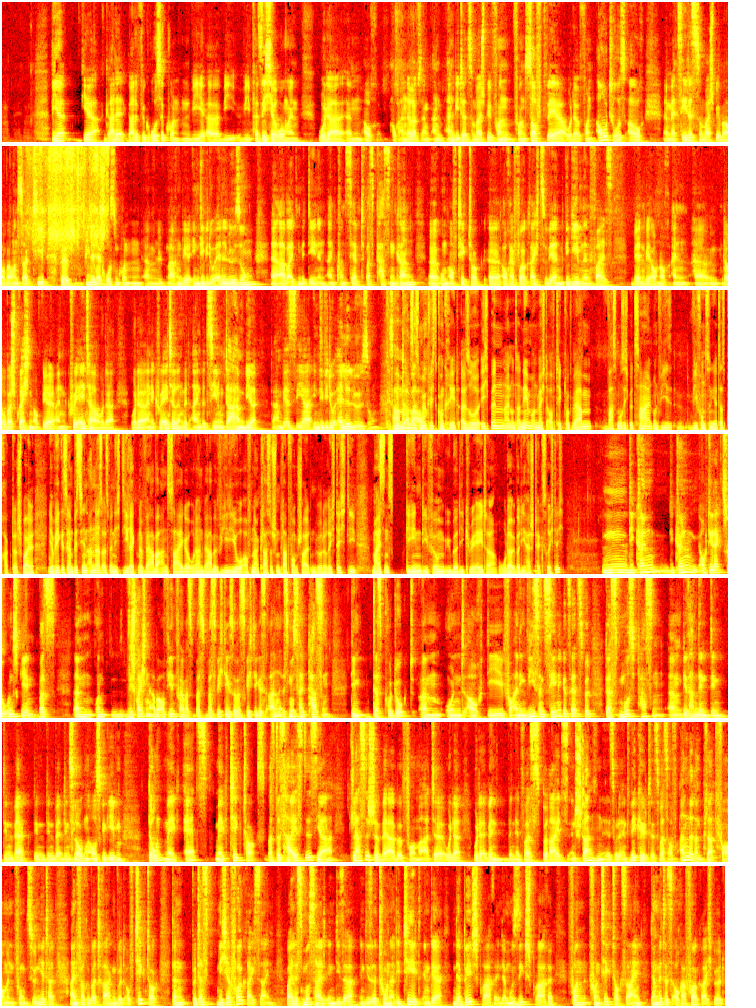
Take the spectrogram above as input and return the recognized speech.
Wir, wir gerade, gerade für große Kunden wie, äh, wie, wie Versicherungen oder ähm, auch auch andere Anbieter zum Beispiel von, von Software oder von Autos auch. Äh, Mercedes zum Beispiel war auch bei uns aktiv. Für viele der großen Kunden ähm, machen wir individuelle Lösungen, erarbeiten mit denen ein Konzept, was passen kann, äh, um auf TikTok äh, auch erfolgreich zu werden. Gegebenenfalls werden wir auch noch ein, äh, darüber sprechen, ob wir einen Creator oder, oder eine Creatorin mit einbeziehen. Und da haben wir da haben wir sehr individuelle Lösungen. aber machen Sie es möglichst konkret. Also ich bin ein Unternehmen und möchte auf TikTok werben. Was muss ich bezahlen und wie, wie funktioniert das praktisch? Weil Ihr Weg ist ja ein bisschen anders, als wenn ich direkt eine Werbeanzeige oder ein Werbevideo auf einer klassischen Plattform schalten würde, richtig? Die meistens gehen die Firmen über die Creator oder über die Hashtags, richtig? Die können, die können auch direkt zu uns gehen. Was ähm, und Sie sprechen aber auf jeden Fall was, was, was Wichtiges oder was Richtiges an. Es muss halt passen. Die, das Produkt ähm, und auch die, vor allen Dingen, wie es in Szene gesetzt wird, das muss passen. Ähm, wir haben den, den, den, Werk, den, den, den Slogan ausgegeben, Don't make ads, make TikToks. Was das heißt ist, ja, klassische Werbeformate oder, oder wenn, wenn etwas bereits entstanden ist oder entwickelt ist, was auf anderen Plattformen funktioniert hat, einfach übertragen wird auf TikTok, dann wird das nicht erfolgreich sein, weil es muss halt in dieser, in dieser Tonalität, in der, in der Bildsprache, in der Musiksprache von, von TikTok sein, damit es auch erfolgreich wird.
